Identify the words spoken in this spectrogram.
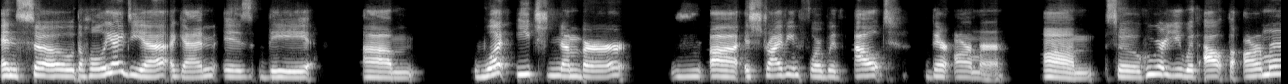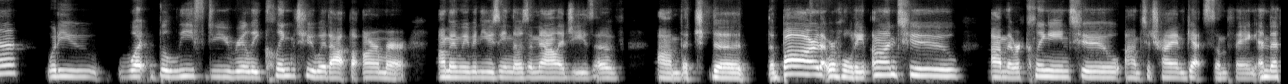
And so the holy idea again is the um what each number uh is striving for without their armor. Um so who are you without the armor? What do you what belief do you really cling to without the armor? Um and we've been using those analogies of um, the the the bar that we're holding on to, um, that we're clinging to um, to try and get something. And the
